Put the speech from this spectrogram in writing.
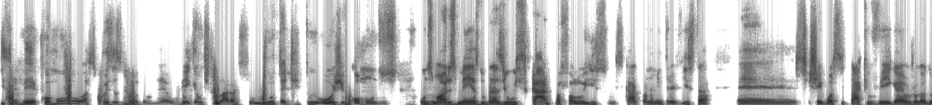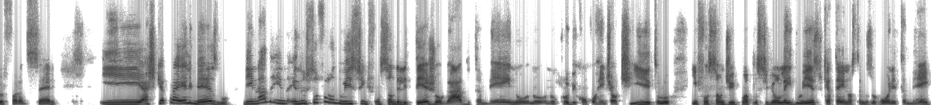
E você vê como as coisas mudam, né? O Veiga é um titular absoluto, é dito hoje como um dos, um dos maiores meias do Brasil. O Scarpa falou isso. O Scarpa, numa entrevista, é, chegou a citar que o Veiga é um jogador fora de série. E acho que é para ele mesmo. Nem nada, e não estou falando isso em função dele ter jogado também no, no, no, clube concorrente ao título, em função de uma possível lei do ex, que até aí nós temos o Rony também.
